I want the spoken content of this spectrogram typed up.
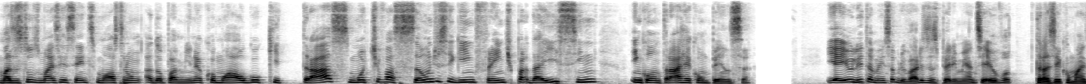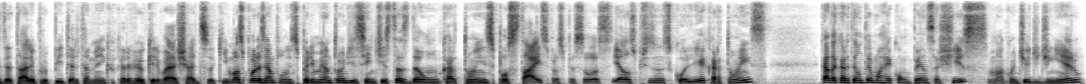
Mas estudos mais recentes mostram a dopamina como algo que traz motivação de seguir em frente para daí sim encontrar a recompensa. E aí eu li também sobre vários experimentos, e aí eu vou trazer com mais detalhe pro Peter também, que eu quero ver o que ele vai achar disso aqui. Mas, por exemplo, um experimento onde cientistas dão cartões postais para as pessoas e elas precisam escolher cartões. Cada cartão tem uma recompensa X, uma quantia de dinheiro,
